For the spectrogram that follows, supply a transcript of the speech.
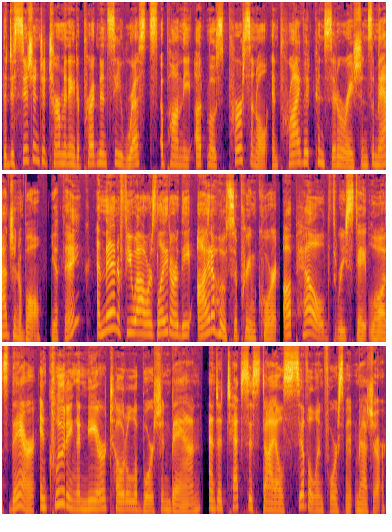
"The decision to terminate a pregnancy rests upon the utmost personal and private considerations imaginable." You think? And then a few hours later, the Idaho Supreme Court upheld three state laws there, including a near total abortion ban and a Texas-style civil enforcement measure.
